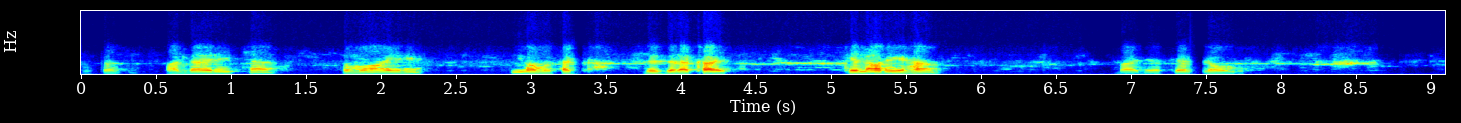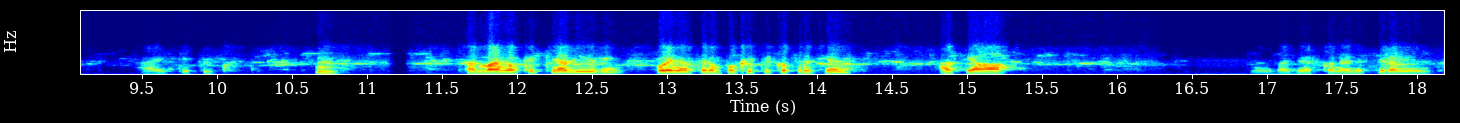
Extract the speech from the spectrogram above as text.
Entonces, espalda derecha, tomo aire y vamos acá, desde la cabeza. Que la oreja vaya hacia el hombro. Ahí que pico. La mano que queda libre pueden hacer un poquitico presión hacia abajo. Nos va a ayudar con el estiramiento.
